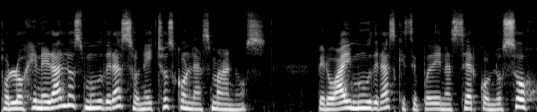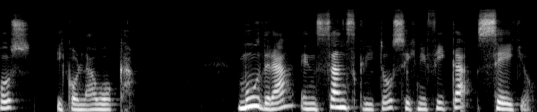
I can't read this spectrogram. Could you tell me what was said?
Por lo general los mudras son hechos con las manos, pero hay mudras que se pueden hacer con los ojos y con la boca. Mudra en sánscrito significa sello.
